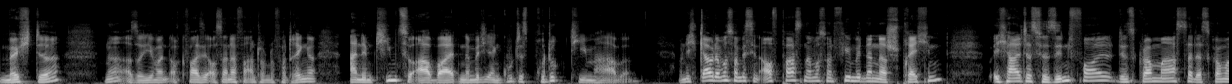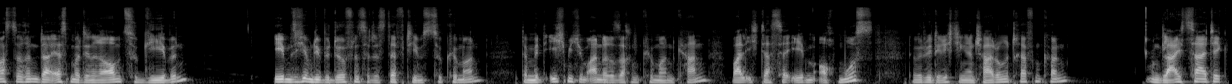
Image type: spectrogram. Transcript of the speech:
möchte, ne, also jemand auch quasi aus seiner Verantwortung verdränge, an dem Team zu arbeiten, damit ich ein gutes Produktteam habe. Und ich glaube, da muss man ein bisschen aufpassen, da muss man viel miteinander sprechen. Ich halte es für sinnvoll, den Scrum Master, der Scrum Masterin da erstmal den Raum zu geben, eben sich um die Bedürfnisse des Dev-Teams zu kümmern, damit ich mich um andere Sachen kümmern kann, weil ich das ja eben auch muss, damit wir die richtigen Entscheidungen treffen können. Und gleichzeitig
